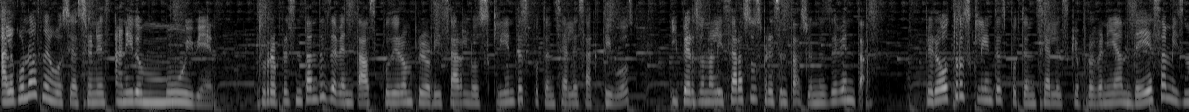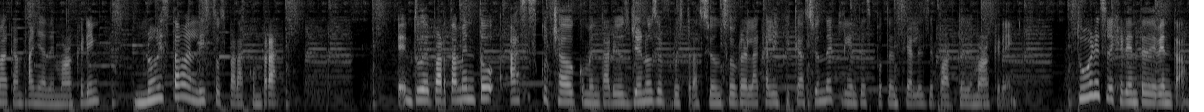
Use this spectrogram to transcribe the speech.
Algunas negociaciones han ido muy bien tus representantes de ventas pudieron priorizar los clientes potenciales activos y personalizar sus presentaciones de ventas, pero otros clientes potenciales que provenían de esa misma campaña de marketing no estaban listos para comprar. En tu departamento has escuchado comentarios llenos de frustración sobre la calificación de clientes potenciales de parte de marketing. Tú eres el gerente de ventas,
